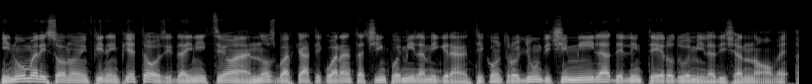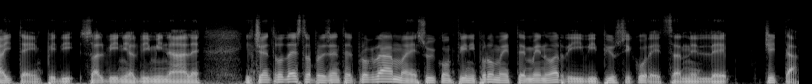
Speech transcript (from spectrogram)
I numeri sono infine impietosi. Da inizio anno sbarcati 45.000 migranti contro gli 11.000 dell'intero 2019, ai tempi di Salvini al Viminale. Il centrodestra presenta il programma e sui confini promette meno arrivi, più sicurezza nelle città.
